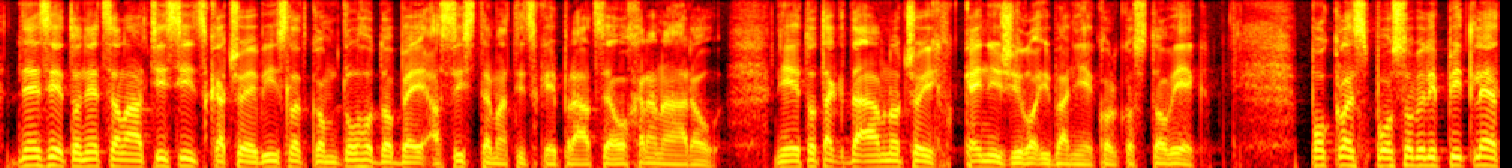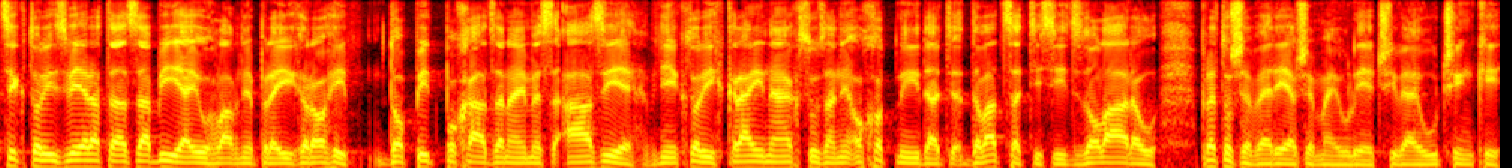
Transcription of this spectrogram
Dnes je to necelá tisícka, čo je výsledkom dlhodobej a systematickej práce ochranárov. Nie je to tak dávno, čo ich v Keni žilo iba niekoľko stoviek. Pokles spôsobili pytliaci, ktorí zvieratá zabíjajú hlavne pre ich rohy. Dopyt pochádza najmä z Ázie. V niektorých krajinách sú za ne ochotní dať 20 tisíc dolárov, pretože veria, že majú liečivé účinky účinky.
